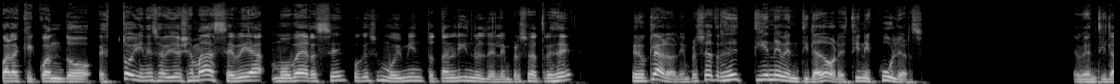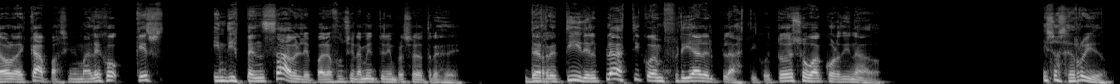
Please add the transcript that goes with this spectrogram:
para que cuando estoy en esa videollamada se vea moverse, porque es un movimiento tan lindo el de la impresora 3D. Pero claro, la impresora 3D tiene ventiladores, tiene coolers el ventilador de capa, sin más lejos, que es indispensable para el funcionamiento de una impresora 3D. Derretir el plástico, enfriar el plástico, y todo eso va coordinado. Eso hace ruido.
